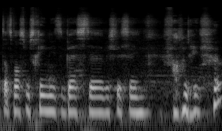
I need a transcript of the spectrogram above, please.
Dat was misschien niet de beste beslissing van mijn leven.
